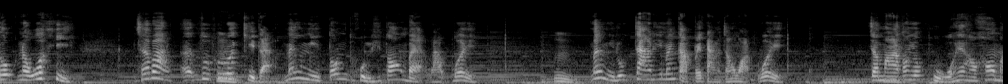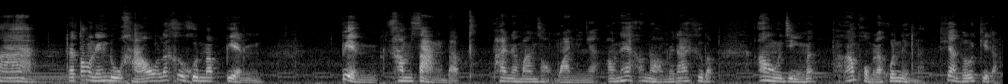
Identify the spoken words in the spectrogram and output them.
ยกนะเว้ยใช่ป่ะเอ่อธุรกิจอะแม่งมีต้นทุนที่ต้องแบกรับเว้ยอืม แม่งมีลูกจ้างที่แม่งกลับไปต่างจังหวัดเว้ย จะมาต้องยกหูให้เขาเข้ามาแล้วต้องเลี้ยงดูเขาแล้วคือคุณมาเปลี่ยน เปลี่ยนคำสั่งแบบภายในวันสองวันอย่างเงี้ย เอาแน่เอานอนไม่ได้คือแบบ เอาจริงๆทั้งผมและคนหนึ่งอะที่ทำธุรกิจอะ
